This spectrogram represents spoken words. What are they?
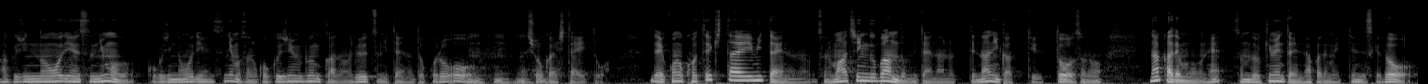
白人のオーディエンスにも、黒人のオーディエンスにも、その黒人文化のルーツみたいなところをうんうんうん紹介したいと。で、この鼓敵隊みたいなの、そのマーチングバンドみたいなのって何かっていうと、その中でもね、そのドキュメンタリーの中でも言ってるんですけど、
